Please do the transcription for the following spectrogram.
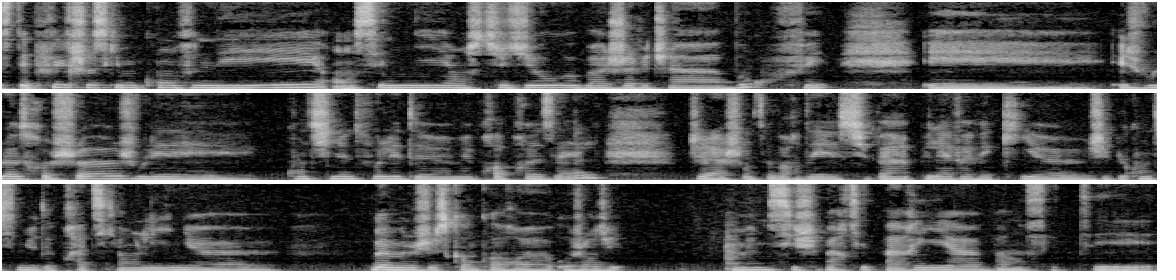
c'était plus quelque chose qui me convenait. Enseigner en studio, bah, j'avais déjà beaucoup fait et, et je voulais autre chose. Je voulais continuer de voler de mes propres ailes. J'ai la chance d'avoir des super élèves avec qui euh, j'ai pu continuer de pratiquer en ligne, euh, même jusqu'encore euh, aujourd'hui. Même si je suis partie de Paris, ben c'était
